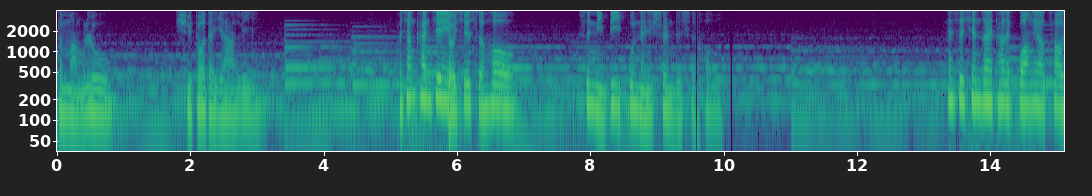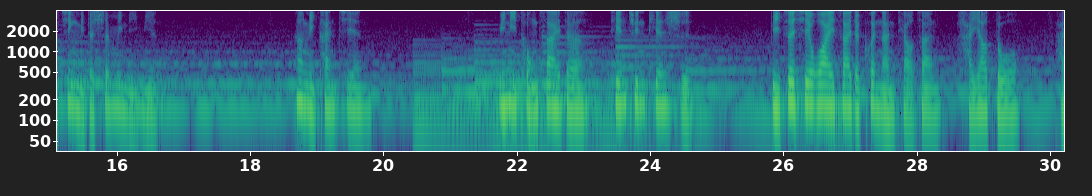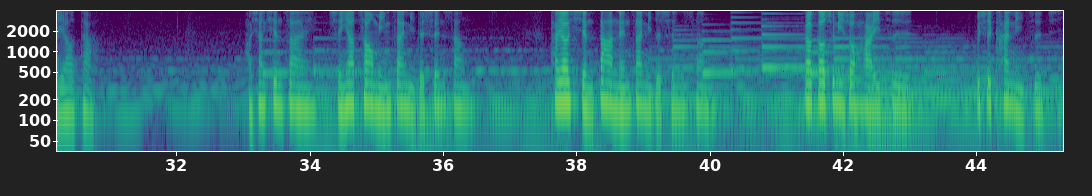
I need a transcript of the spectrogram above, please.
的忙碌，许多的压力，好像看见有些时候是你力不能胜的时候，但是现在他的光要照进你的生命里面，让你看见与你同在的。天军天使比这些外在的困难挑战还要多，还要大。好像现在神要照明在你的身上，他要显大能在你的身上，他要告诉你说：“孩子，不是看你自己，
